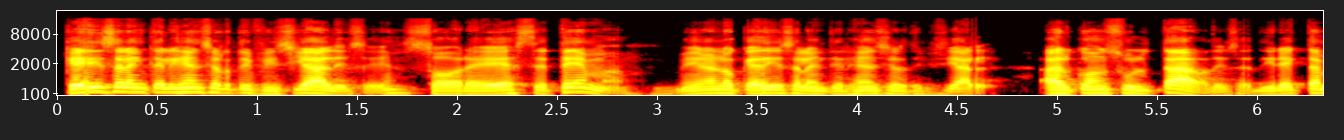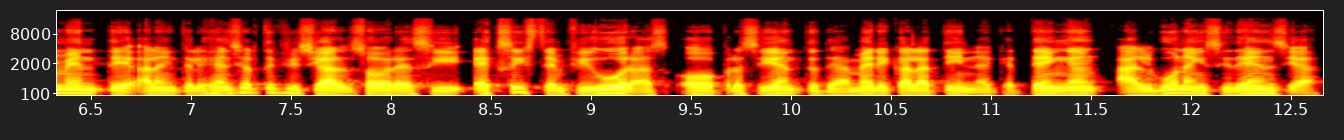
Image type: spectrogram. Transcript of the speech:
¿Qué dice la inteligencia artificial dice, sobre este tema? Miren lo que dice la inteligencia artificial. Al consultar, directamente a la inteligencia artificial sobre si existen figuras o presidentes de América Latina que tengan alguna incidencia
